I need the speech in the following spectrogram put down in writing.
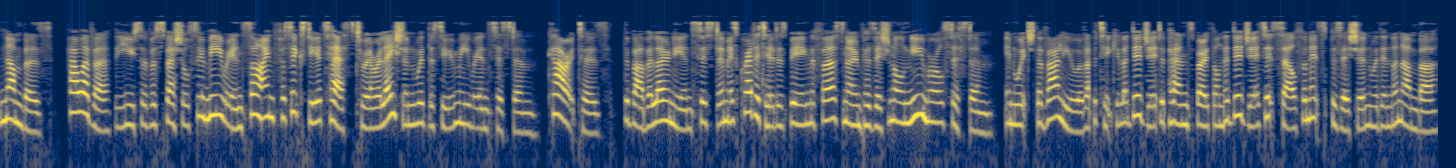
numbers. However, the use of a special Sumerian sign for 60 attests to a relation with the Sumerian system. Characters the Babylonian system is credited as being the first known positional numeral system, in which the value of a particular digit depends both on the digit itself and its position within the number.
